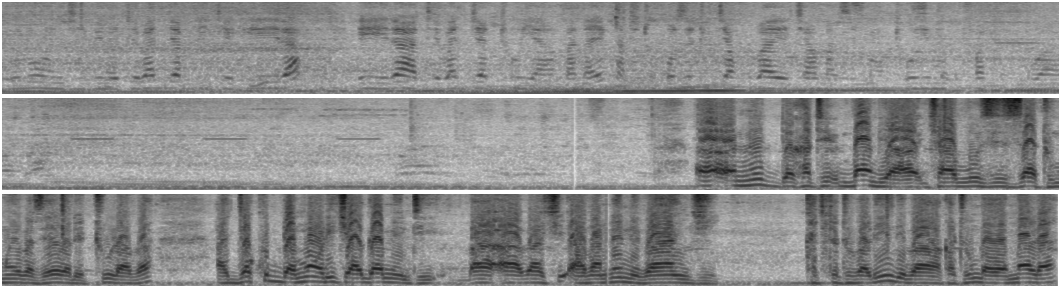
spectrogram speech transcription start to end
obulungi bino tebajja bitegeera era tebajja tuyamba. Naye kati tukoze tujja kubayo ekyamazima tuli mu kufa tuggwawo Ah, nedda kati bambi kyabuuzizza tumwebaza ye bale tulaba ajja kuddamu oli kyagambye nti abanene bangi. Kati katubalindi ba katumba wamala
